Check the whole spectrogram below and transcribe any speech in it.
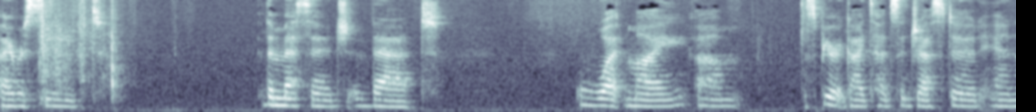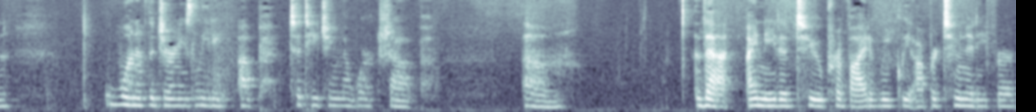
I received the message that what my um, spirit guides had suggested in one of the journeys leading up to teaching the workshop um, that I needed to provide a weekly opportunity for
